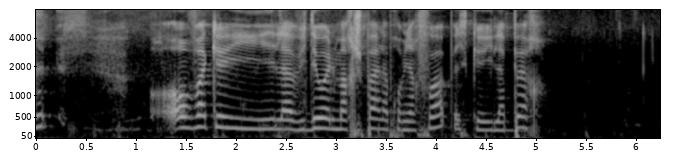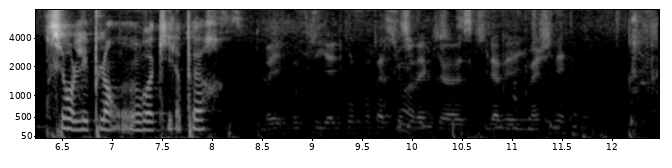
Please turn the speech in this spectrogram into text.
On voit que il- la vidéo elle marche pas la première fois parce qu'il a peur. Sur les plans, on voit qu'il a peur. Bah, donc il y a une confrontation avec euh, ce qu'il avait imaginé. Oui. Que lui, il s'était- Ouais. Donc il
